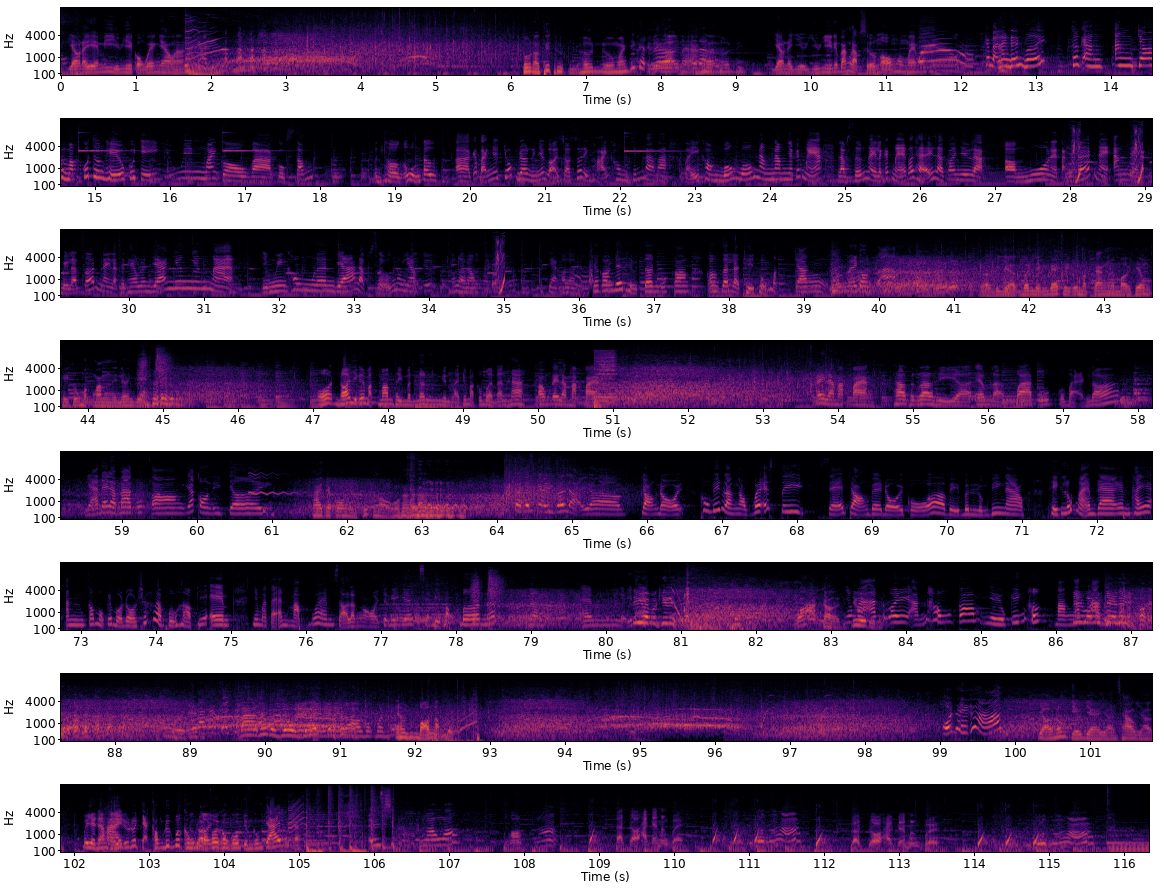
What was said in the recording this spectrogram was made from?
dạo này em với diệu nhi còn quen nhau hả? Câu nào thiết thực hơn được không anh? Thiết thực hơn nè. hơn, hơn đi. Dạo này diệu diệu nhi nó bán lạp xưởng ổn không em? Các bạn đang đến với thức ăn ăn cho mập của thương hiệu của chị Diệu Nguyên Michael và cuộc sống bình thường ở quận tư. À, các bạn nhớ chốt đơn đừng nhớ gọi vào số điện thoại 0933 704455 nha các mẹ. Lạp xưởng này là các mẹ có thể là coi như là ờ, mua này tặng tết này ăn này đặc biệt là tết này là thịt heo lên giá. Nhưng nhưng mà chị Nguyên không lên giá lạp xưởng đâu nha. Có lên không? Chắc cha có lên không? Cho con giới thiệu tên của con. Con tên là Thủy Thủ Mặt Trăng. Năm nay con 8 tuổi rồi bây giờ bên đèn bé thì cái mặt trăng là mời thêm ông thi thủ mặt mâm này nữa anh chị Ủa nói về cái mặt mâm thì mình nên nhìn lại cái mặt của mình anh ha. Không đây là mặt bàn đây là mặt bàn. Thao thực ra thì à, em là ba của của bạn đó. Dạ đây là ba của con. Dắt con đi chơi. Hai cha con nhìn phúc hậu. Ta đến ngay với lại ờ, chọn đội. Không biết là ngọc với st sẽ chọn về đội của vị bình luận viên nào. Thì lúc mà em ra em thấy anh có một cái bộ đồ rất là phù hợp với em. Nhưng mà tại anh mập quá em sợ là ngồi trên cái ghế nó sẽ bị bập bên á. Nên em nghĩ đi là bên kia đi quá trời Nhưng chưa mà anh Huy ảnh không có nhiều kiến thức bằng đi anh qua bên Thành. kia đi. Ba đứa mình vô Đây, ghế đây, đây, đây, ngồi một mình Em bỏ ngọc được. Ủa thiệt á hả? Giờ nó không chịu về giờ sao giờ? Bây giờ Nam hai đứa nó chặt không đứt bước không rời rồi. phơi không cổ chừng không cháy ngon quá. Ngon. Đã cho hai cái mang về đã cho hai cái mang về được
